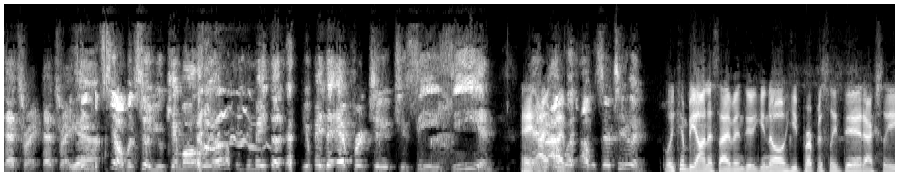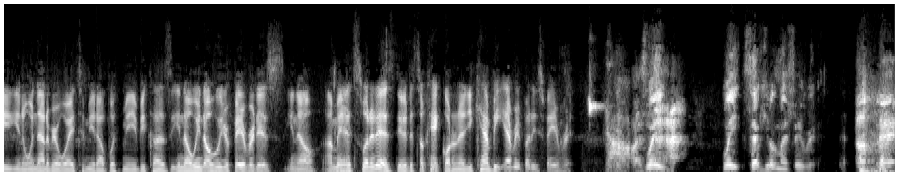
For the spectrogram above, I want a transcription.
That's right. That's right. Yeah. but still, but still, you came all the way up, and you made the you made the effort to to see Z, and, hey, and I, I, was, I was there too, and we can be honest, Ivan, dude. You know, he purposely did actually, you know, went out of your way to meet up with me because, you know, we know who your favorite is. You know, I mean, it's what it is, dude. It's okay, Coronel. You can't be everybody's favorite. No, wait, wait. Sergio's my favorite. Oh, there,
